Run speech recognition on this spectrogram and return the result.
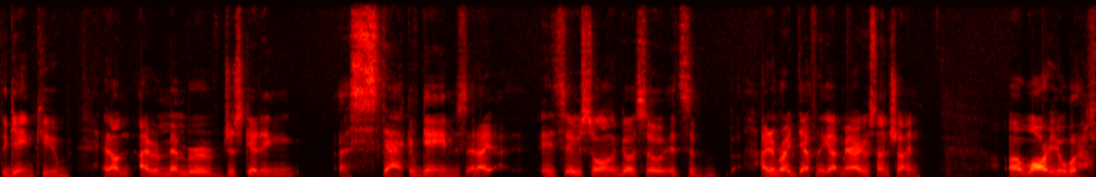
the GameCube, and i I remember just getting a stack of games. And I, it's, it was so long ago, so it's a. I remember I definitely got Mario Sunshine, uh, Wario World,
